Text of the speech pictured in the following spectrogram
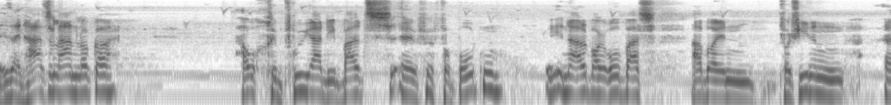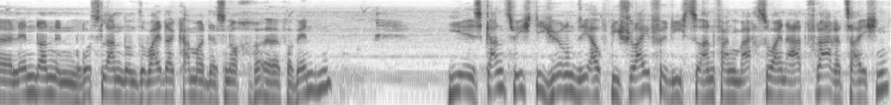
Das ist ein Haselhahnlocker. Auch im Frühjahr die Balz äh, verboten innerhalb Europas, aber in verschiedenen äh, Ländern, in Russland und so weiter, kann man das noch äh, verwenden. Hier ist ganz wichtig, hören Sie auf die Schleife, die ich zu Anfang mache, so eine Art Fragezeichen.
